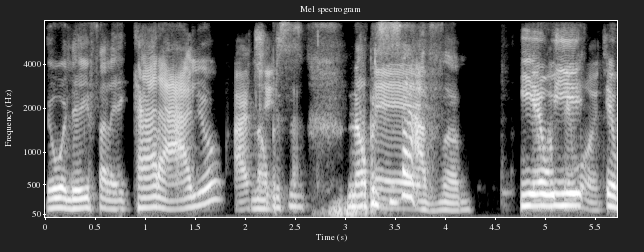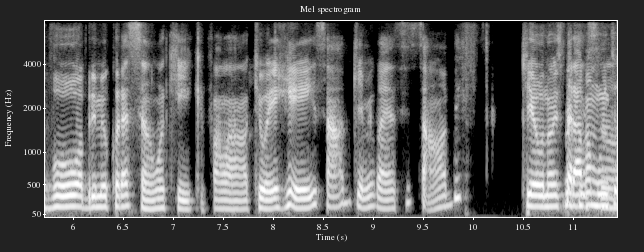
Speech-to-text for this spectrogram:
Eu olhei e falei, caralho, não, Artista. precis... não precisava. E Eu eu, e muito. eu vou abrir meu coração aqui, que falar que eu errei, sabe? Quem me conhece sabe. Que eu não esperava muito,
